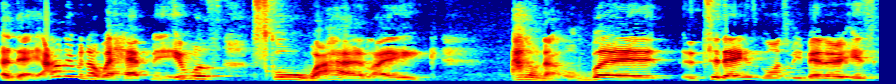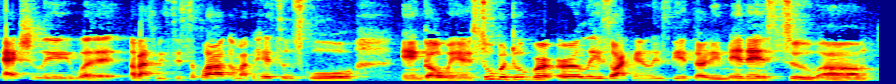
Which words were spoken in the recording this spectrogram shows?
a day. I don't even know what happened. It was school wide, like, I don't know. But today is going to be better. It's actually, what, about to be 6 o'clock. I'm about to head to the school and go in super duper early so I can at least get 30 minutes to um,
